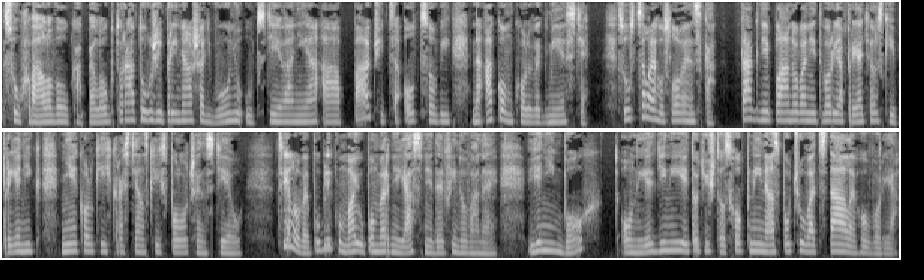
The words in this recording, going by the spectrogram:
Sú chválovou kapelou, ktorá túži prinášať vôňu úctievania a páčiť sa otcovi na akomkoľvek mieste. Sú z celého Slovenska, tak neplánovane tvoria priateľský prienik niekoľkých kresťanských spoločenstiev. Cieľové publikum majú pomerne jasne definované. Je ním Boh, on jediný je totižto schopný nás počúvať stále, hovoria.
